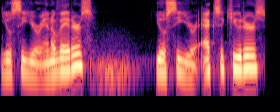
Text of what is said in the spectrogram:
You'll see your innovators, you'll see your executors,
